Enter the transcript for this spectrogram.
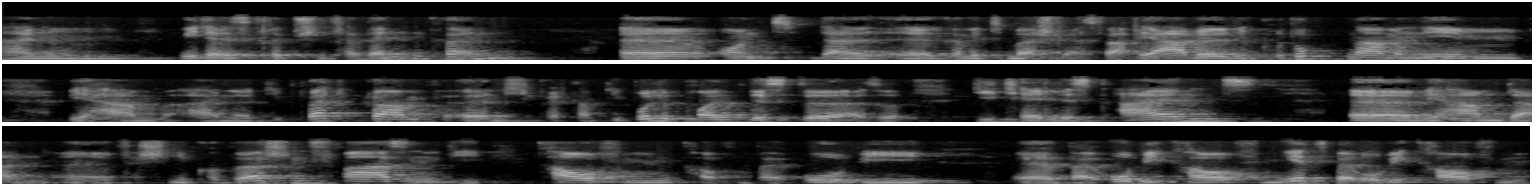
einem Meta-Description verwenden können. Äh, und da äh, können wir zum Beispiel als Variable den Produktnamen nehmen. Wir haben eine, die Breadcrumb, äh, nicht die Breadcrumb, die Bullet Point Liste, also Detail List 1. Äh, wir haben dann äh, verschiedene Conversion Phrasen wie kaufen, kaufen bei Obi, bei Obi kaufen, jetzt bei Obi kaufen.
